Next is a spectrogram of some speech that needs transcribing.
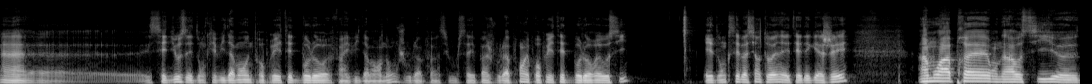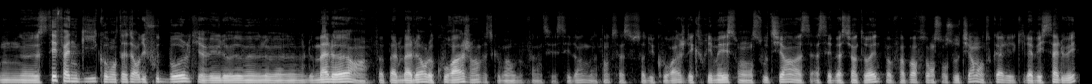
Euh, est donc évidemment une propriété de Bolloré. Enfin, évidemment, non, je vous si vous ne le savez pas, je vous l'apprends, est propriété de Bolloré aussi. Et donc Sébastien Toen a été dégagé. Un mois après, on a aussi euh, une- Stéphane Guy, commentateur du football, qui avait eu le, malheur, enfin pas le malheur, le courage, hein, parce que enfin, c'est dingue maintenant que ça ce soit du courage, d'exprimer son soutien à, à Sébastien Toen, enfin pas forcément son soutien, mais en tout cas qu'il avait salué,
